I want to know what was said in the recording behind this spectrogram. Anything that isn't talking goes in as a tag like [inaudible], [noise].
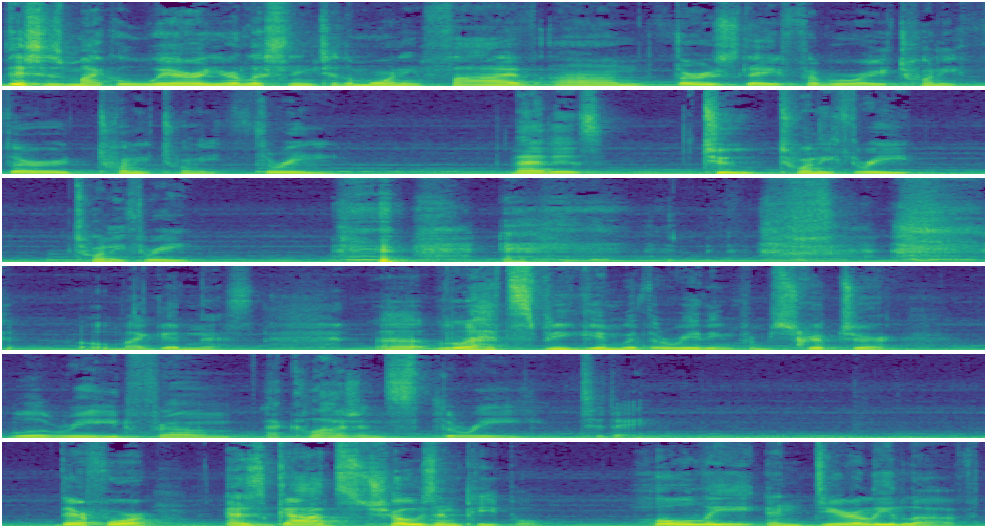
This is Michael Wear. You're listening to the Morning Five on Thursday, February 23rd, 2023. That is 223 23. [laughs] oh my goodness. Uh, let's begin with a reading from Scripture. We'll read from Colossians 3 today. Therefore, as God's chosen people, holy and dearly loved,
